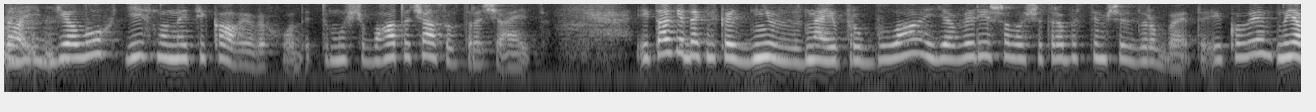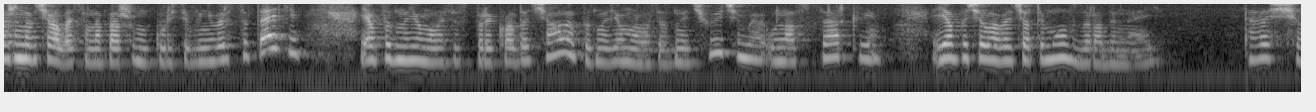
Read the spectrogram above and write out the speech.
да, і діалог дійсно не цікавий виходить, тому що багато часу втрачається. І так я декілька днів з нею пробула, я вирішила, що треба з цим щось зробити. І коли ну я вже навчалася на першому курсі в університеті, я познайомилася з перекладачами, познайомилася з нечуючими у нас в церкві. І я почала вивчати мову заради неї. Та ви що?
